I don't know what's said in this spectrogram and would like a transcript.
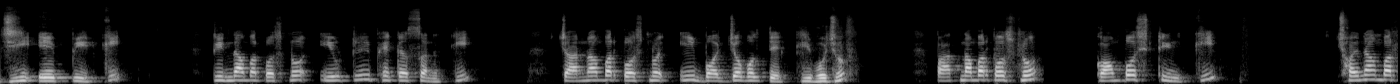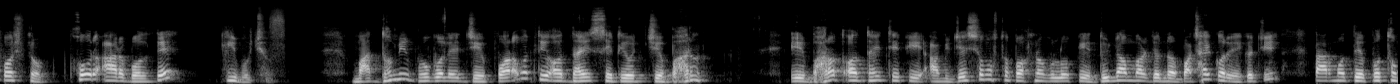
জিএপি কি? তিন নম্বর প্রশ্ন, ইউট্রিফিকেশন কি? চার নম্বর প্রশ্ন, ই বর্জ্য বলতে কি বোঝো? পাঁচ নম্বর প্রশ্ন, কম্পোস্টিং কি? ছয় নাম্বার প্রশ্ন, ফোর আর বলতে কি বুঝো? মাধ্যমিক ভূগোলের যে পরবর্তী অধ্যায়, সেটি হচ্ছে ভারত। এই ভারত অধ্যায় থেকে আমি যে সমস্ত প্রশ্নগুলোকে দুই নম্বর জন্য বাছাই করে রেখেছি, তার মধ্যে প্রথম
